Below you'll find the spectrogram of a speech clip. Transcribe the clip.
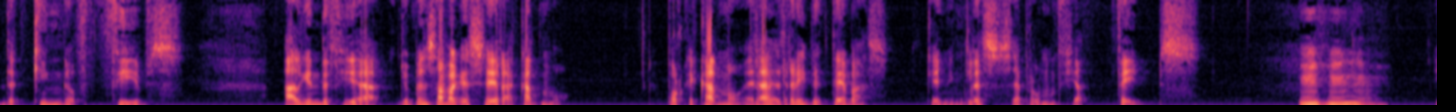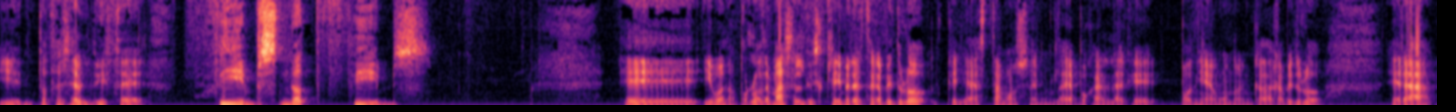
The King of Thieves, alguien decía, yo pensaba que ese era Cadmo, porque Cadmo era el rey de Tebas, que en inglés se pronuncia Thebes. Y entonces él dice Thieves, not Thieves. Eh, y bueno, por lo demás, el disclaimer de este capítulo, que ya estamos en la época en la que ponían uno en cada capítulo, era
